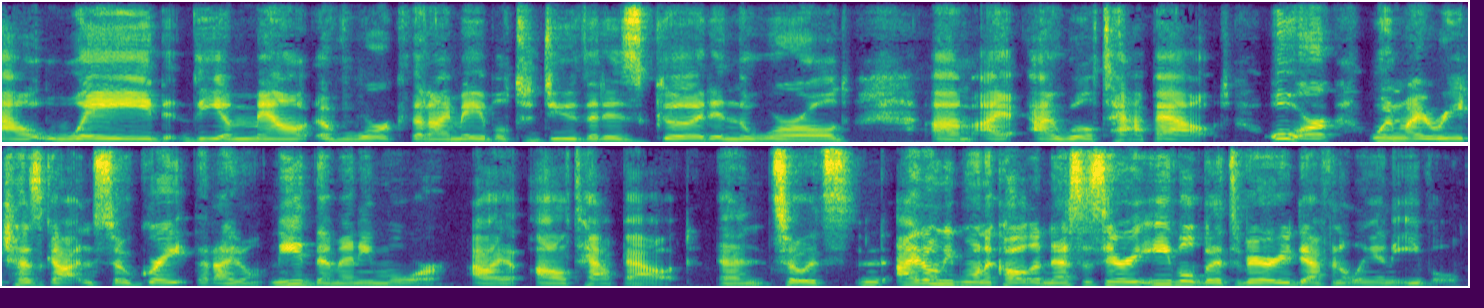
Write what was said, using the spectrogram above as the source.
outweighed the amount of work that I'm able to do that is good in the world, um, I, I, will tap out. Or when my reach has gotten so great that I don't need them anymore, I, I'll tap out. And so it's, I don't even want to call it a necessary evil, but it's very definitely an evil.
